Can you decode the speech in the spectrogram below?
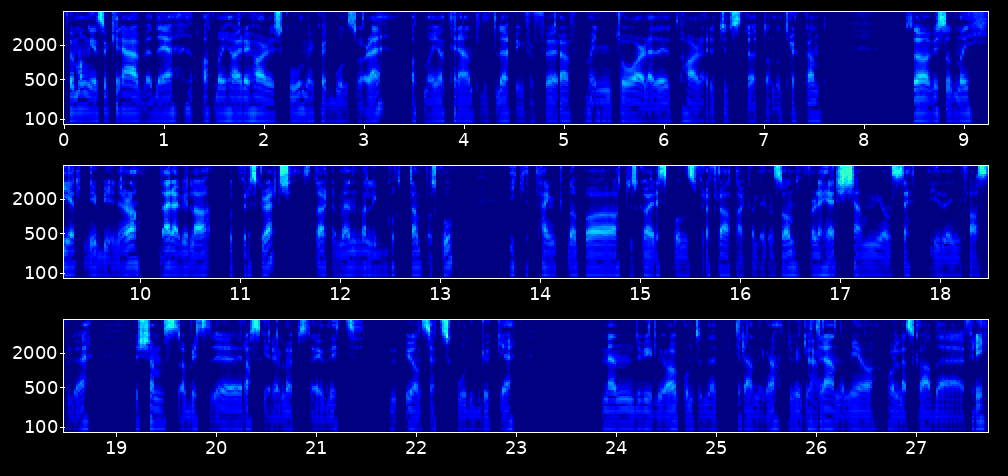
For mange så krever det at man har ei hardere sko med karbonsåle, at man har trent litt løping fra før av. Man tåler de hardere støtene og trykkene. Så hvis man er helt nybegynner, da, der jeg ville gått fra scratch, starte med en veldig godt dempa sko. Ikke tenk noe på at du skal ha respons fra fratakene dine, og sånn, for det her kommer uansett i den fasen du er. Du kommer til å bli eh, raskere i løpesteget ditt uansett sko du bruker. Men du vil jo ha kontinuitet på treninga. Du vil jo Ja. trene mye og holde deg skadefri,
